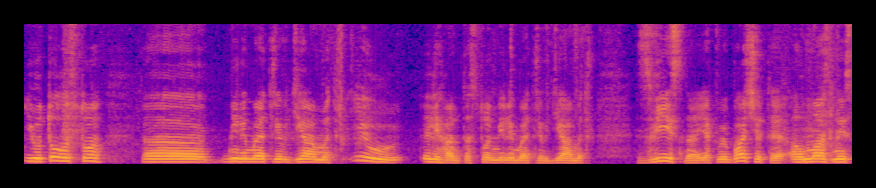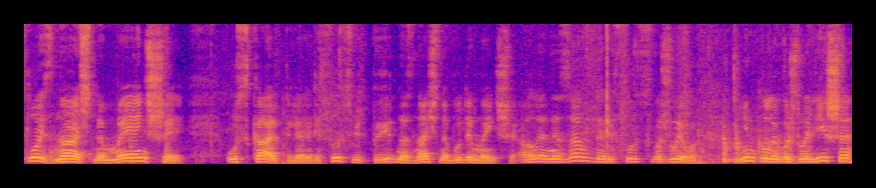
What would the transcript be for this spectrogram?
І у того 100 е, мм діаметр, і у Еліганта 100 мм діаметр. Звісно, як ви бачите, алмазний слой значно менший у скальпеля. Ресурс, відповідно, значно буде менше. Але не завжди ресурс важливо. Інколи важливіше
